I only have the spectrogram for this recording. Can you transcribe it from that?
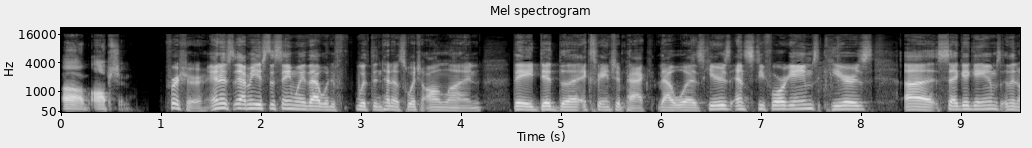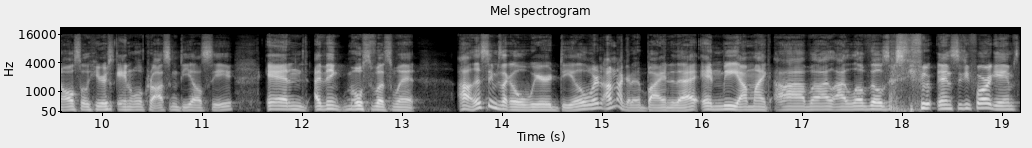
um, option. For sure. And it's I mean it's the same way that with with Nintendo Switch Online, they did the expansion pack that was here's N64 games, here's uh Sega games, and then also here's Animal Crossing DLC. And I think most of us went, oh, this seems like a weird deal. I'm not gonna buy into that. And me, I'm like, ah, but I, I love those N64 games.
